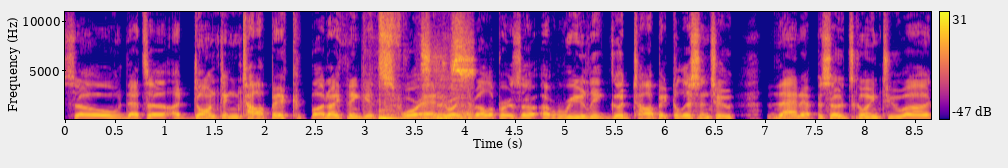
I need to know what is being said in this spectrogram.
So that's a, a daunting topic, but I think it's for Android developers a, a really good topic to listen to. That episode's going to uh,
